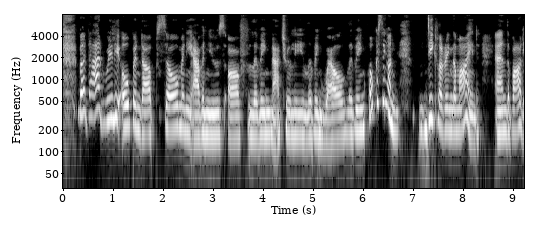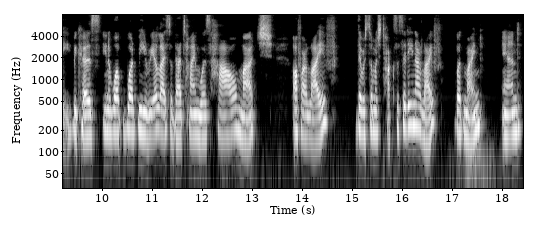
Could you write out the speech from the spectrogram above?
but that really opened up so many avenues of living naturally, living well, living, focusing on decluttering the mind and the body. Because, you know, what, what we realized at that time was how much of our life, there was so much toxicity in our life, both mind and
